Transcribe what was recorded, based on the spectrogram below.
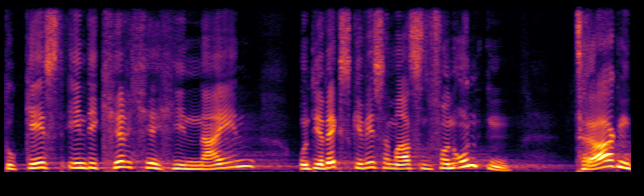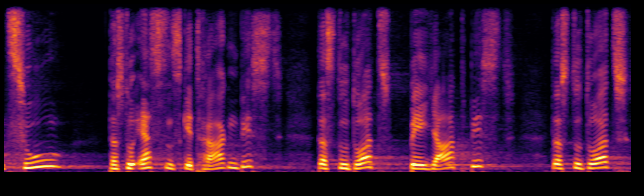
Du gehst in die Kirche hinein und dir wächst gewissermaßen von unten tragend zu, dass du erstens getragen bist, dass du dort bejaht bist, dass du dort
